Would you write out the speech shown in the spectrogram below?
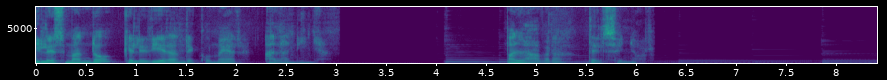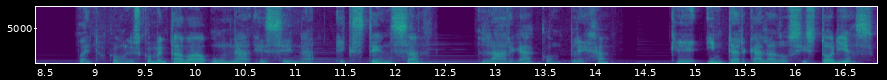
y les mandó que le dieran de comer a la niña. Palabra del Señor. Bueno, como les comentaba, una escena extensa, larga, compleja, que intercala dos historias.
